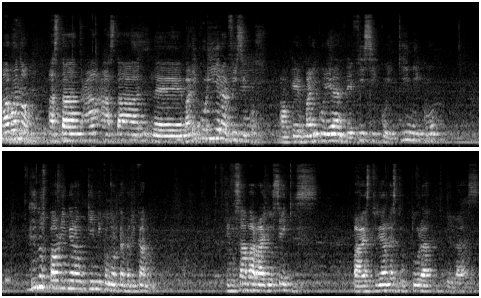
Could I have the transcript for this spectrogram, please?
Ah, bueno, hasta, hasta eh, Marie Curie eran físicos, aunque Marie Curie era de físico y químico. Linus Pauling era un químico norteamericano que usaba rayos X para estudiar la estructura de, las,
